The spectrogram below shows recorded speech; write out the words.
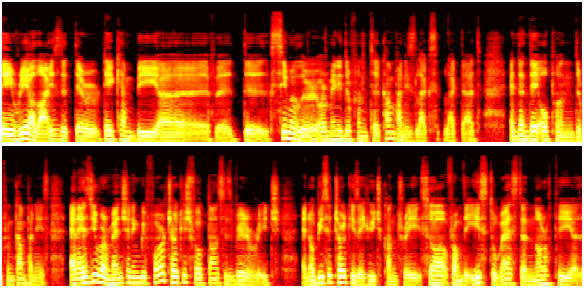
they realize that there they can be uh, the similar or many different uh, companies like like that. And then they open different companies. And as you were mentioning before turkish folk dance is very rich and obviously turkey is a huge country so from the east to west and north to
